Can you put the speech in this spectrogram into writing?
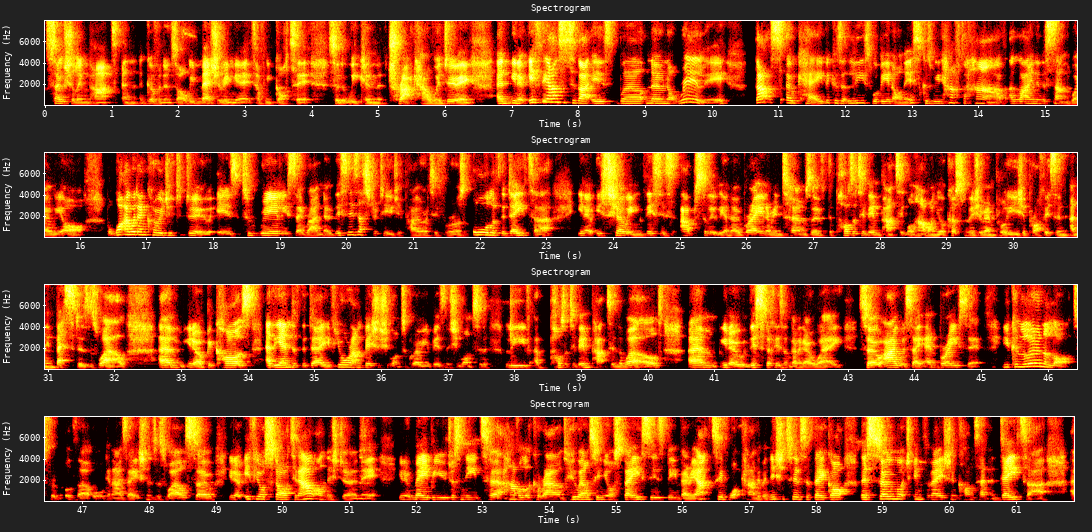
social impact and governance? Are we measuring it? Have we got it so that we can track how we're doing? And you know if the answer to that is well no not really that's okay because at least we're being honest because we have to have a line in the sand where we are. But what I would encourage you to do is to really say, right, no, this is a strategic priority for us. All of the data, you know, is showing this is absolutely a no-brainer in terms of the positive impact it will have on your customers, your employees, your profits, and, and investors as well. Um, you know, because at the end of the day, if you're ambitious, you want to grow your business, you want to leave a positive impact in the world um, you know, this stuff isn't going to go away. So I would say embrace it. You can learn a lot from other organizations as well. So, you know, if you're starting out on this journey, you know maybe you just need to have a look around who else in your space is being very active what kind of initiatives have they got? There's so much information content and data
